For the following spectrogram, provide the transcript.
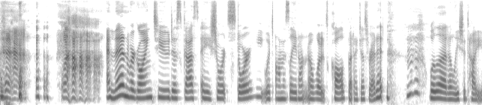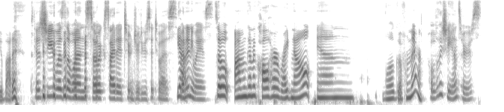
yet. and then we're going to discuss a short story, which honestly I don't know what it's called, but I just read it. we'll let Alicia tell you about it. Because she was the one so excited to introduce it to us. Yeah. But anyways, So I'm gonna call her right now and we'll go from there. hopefully she answers.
